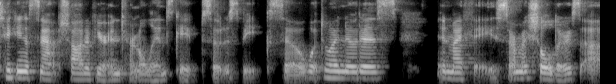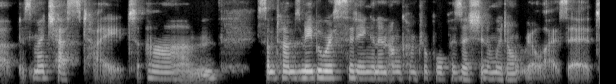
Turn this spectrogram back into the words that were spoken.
taking a snapshot of your internal landscape, so to speak. So, what do I notice in my face? Are my shoulders up? Is my chest tight? Um, sometimes maybe we're sitting in an uncomfortable position and we don't realize it.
